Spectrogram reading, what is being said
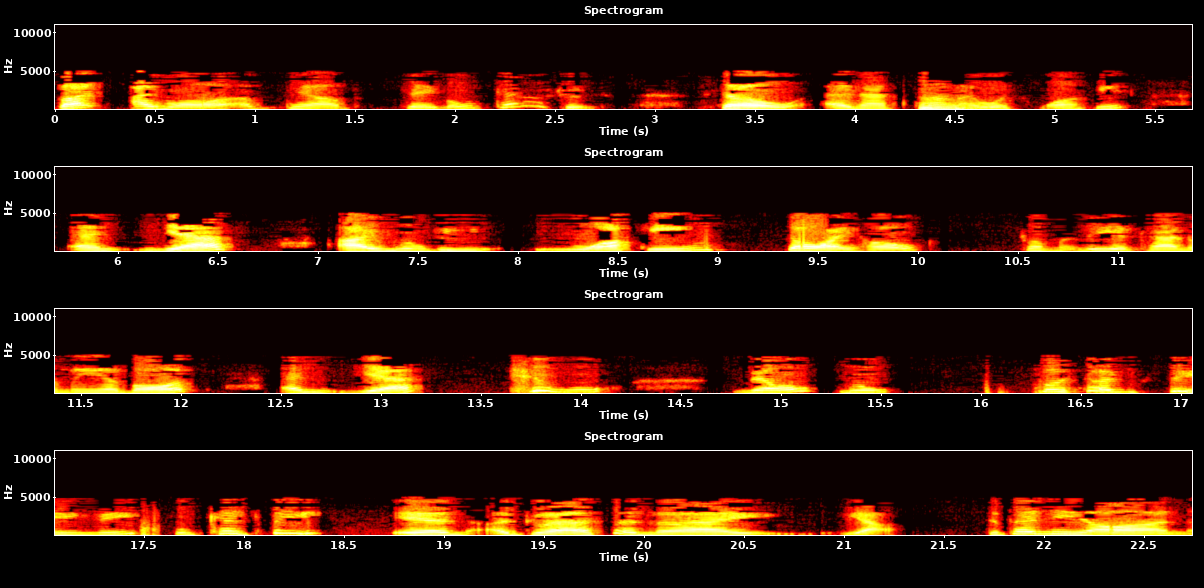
but I wore a pair of stable tennis shoes. So at that time Mm. I was walking, and yes, I will be walking. So I hope from the Academy of Arts, and yes, you will will first time seeing me will catch me in a dress and I yeah. Depending on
